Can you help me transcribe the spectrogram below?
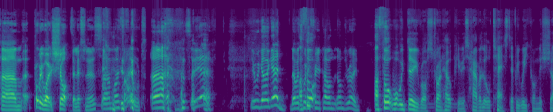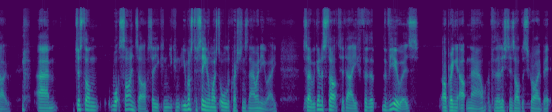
Um, probably won't shock the listeners. Um, I failed. Uh, so yeah, here we go again. Another I thought- twenty-three pound on the road. I thought what we'd do, Ross, to try and help you, is have a little test every week on this show, um, just on what signs are. So you can you can you must have seen almost all the questions now anyway. So we're going to start today for the the viewers. I'll bring it up now, and for the listeners, I'll describe it.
